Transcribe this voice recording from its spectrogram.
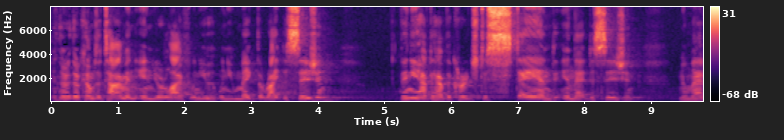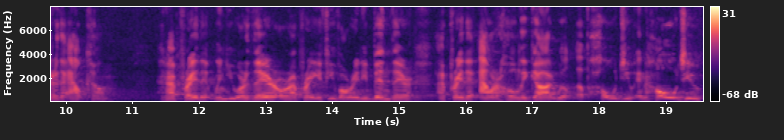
And there, there comes a time in, in your life when you, when you make the right decision, then you have to have the courage to stand in that decision, no matter the outcome. And I pray that when you are there, or I pray if you've already been there, I pray that our holy God will uphold you and hold you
